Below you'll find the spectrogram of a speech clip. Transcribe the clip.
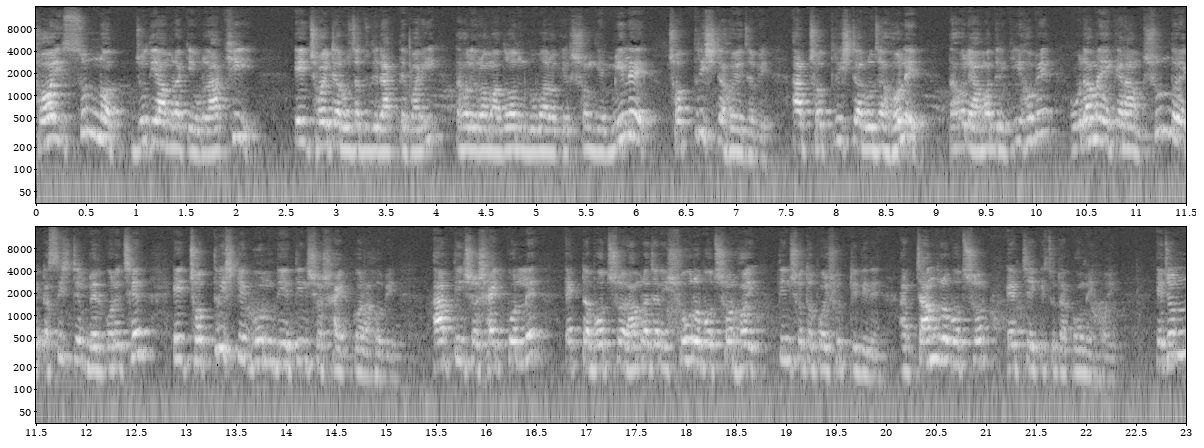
ছয় সুন্নত যদি আমরা কেউ রাখি, এই ছয়টা রোজা যদি রাখতে পারি, তাহলে রমাদান মুবারকের সঙ্গে মিলে ছত্রিশটা হয়ে যাবে। আর ছত্রিশটা রোজা হলে তাহলে আমাদের কি হবে? ওলামায়ে কেরাম সুন্দর একটা সিস্টেম বের করেছেন, এই ছত্রিশকে গুণ দিয়ে তিনশো ষাট করা হবে। আর তিনশো ষাট করলে একটা বৎসর, আমরা জানি সৌর বৎসর হয় তিনশত পঁয়ষট্টি দিনে, আর চান্দ্র বৎসর এর চেয়ে কিছুটা কমে হয়। এজন্য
